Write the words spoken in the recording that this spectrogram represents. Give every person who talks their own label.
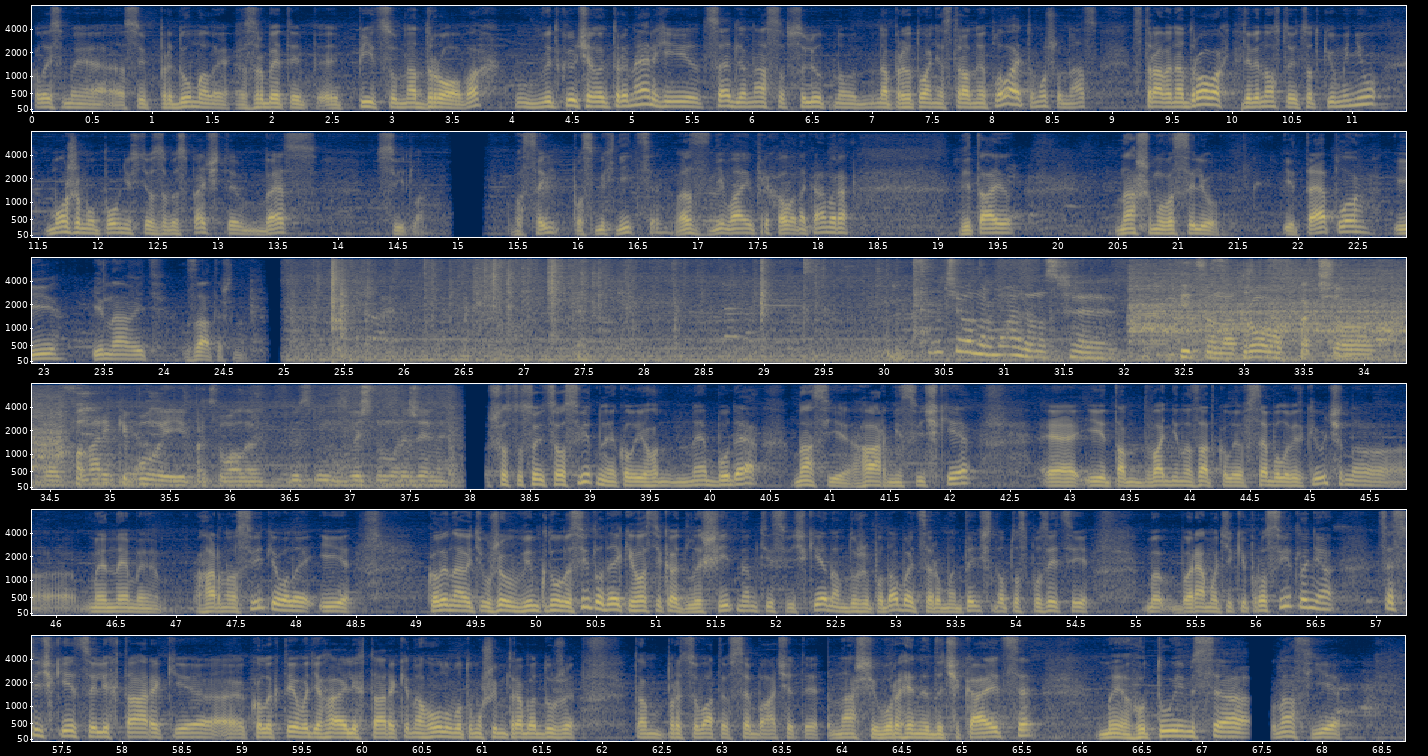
Speaker 1: Колись ми е, собі придумали зробити е, піцу на дровах. Відключення електроенергії це для нас абсолютно на приготування страв не впливає, тому що у нас страви на дровах 90% меню можемо повністю забезпечити без світла. Василь, посміхніться, вас знімає прихована камера. Вітаю нашому Василю. І тепло, і, і навіть затишно.
Speaker 2: Нічого нормально, у нас е, піца на дровах, так що е, фонарики були і працювали плюс-мінус в звичному режимі.
Speaker 1: Що стосується освітлення, коли його не буде, у нас є гарні свічки. Е, І там два дні назад, коли все було відключено, ми ними гарно освітлювали. І коли навіть вже ввімкнули світло, деякі гості кажуть, лишіть нам ті свічки, нам дуже подобається, романтично. Тобто з позиції ми беремо тільки про освітлення. Це свічки, це ліхтарики. Е, Колектив одягає ліхтарики на голову, тому що їм треба дуже там працювати, все бачити. Наші вороги не дочекаються. Ми готуємося. У нас є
